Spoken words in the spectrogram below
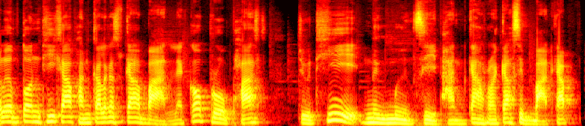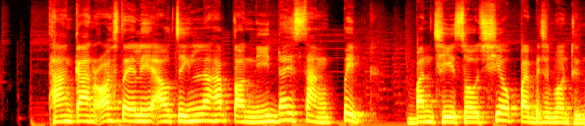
เริ่มต้นที่ 9,999 บาท และก็ Pro Plus อยู่ที่ 14,990 บาทครับ ทางการออสเตรเลียเอาจริงแล้วครับ ตอนนี้ได้สั่งปิดบัญชีโซเชียลไปเป็นจำนวนถึง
